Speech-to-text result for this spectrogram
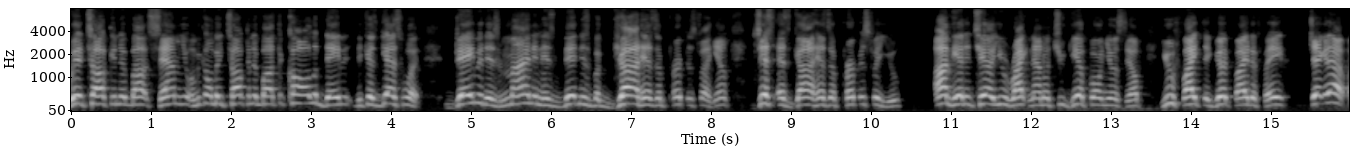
We're talking about Samuel, and we're going to be talking about the call of David because guess what? David is minding his business, but God has a purpose for him, just as God has a purpose for you. I'm here to tell you right now don't you give up on yourself. You fight the good fight of faith. Check it out.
